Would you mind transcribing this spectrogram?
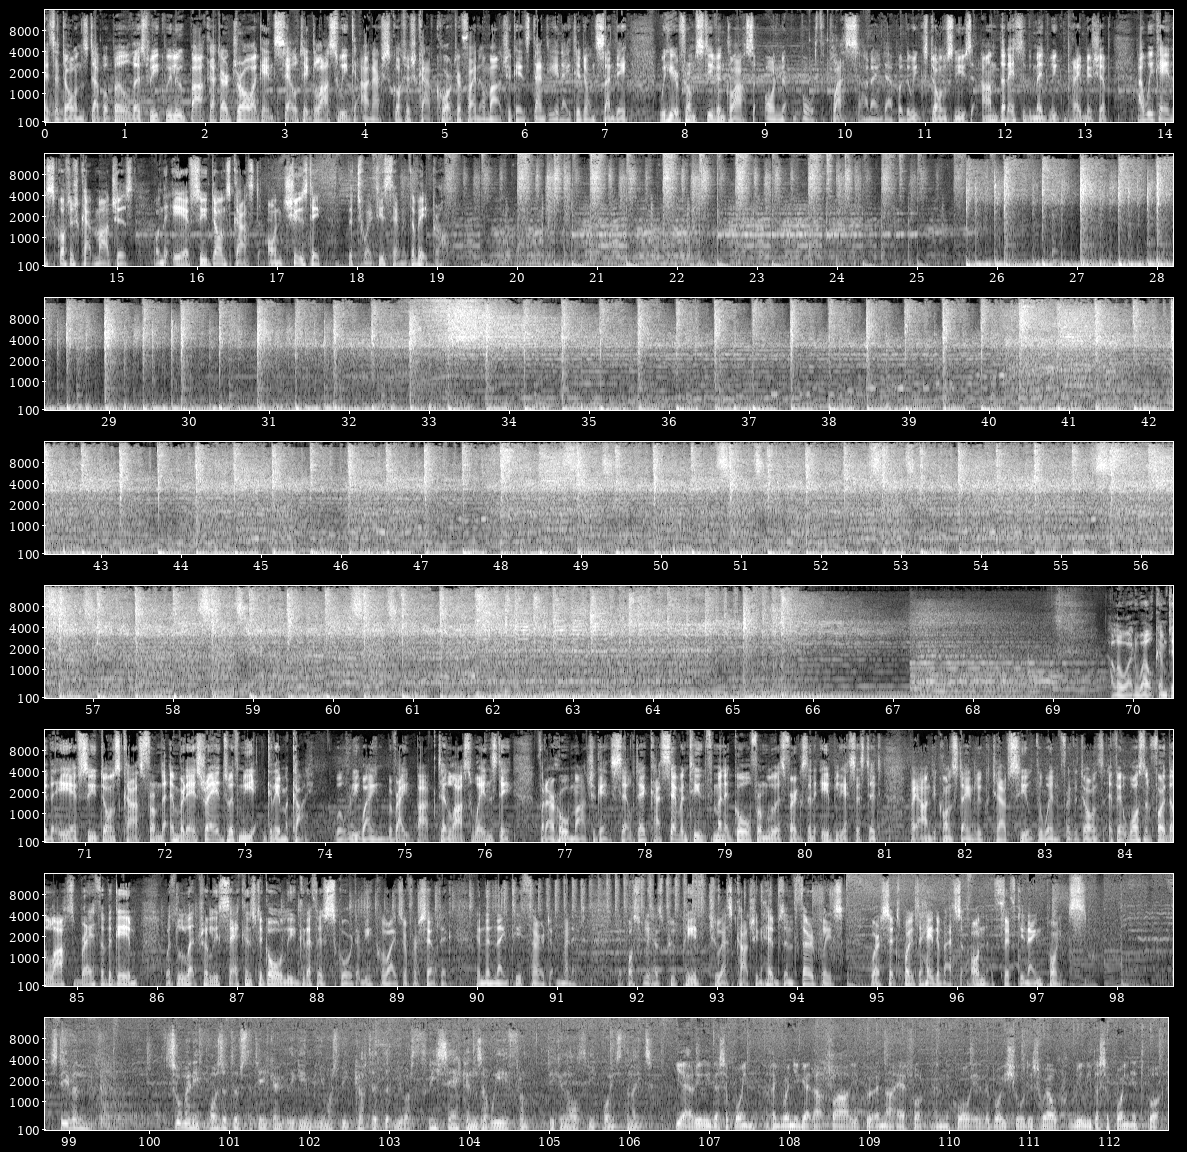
It's a Dons double bill this week. We look back at our draw against Celtic last week and our Scottish Cup quarter final match against Dundee United on Sunday. We hear from Stephen Glass on both. Plus, a roundup of the week's Dons news and the rest of the midweek Premiership and weekend Scottish Cup matches on the AFC Donscast on Tuesday, the 27th of April. And welcome to the AFC Donscast from the Inverness Reds with me, Graeme Mackay. We'll rewind right back to last Wednesday for our home match against Celtic. A 17th minute goal from Lewis Ferguson, ably assisted by Andy Considine, looked to have sealed the win for the Dons. If it wasn't for the last breath of the game, with literally seconds to go, Leigh Griffiths scored an equaliser for Celtic in the 93rd minute. It possibly has paid to us catching Hibs in third place, who are six points ahead of us on 59 points. Stephen, so many positives to take out of the game, but you must be gutted that you were three seconds away from taking all three points tonight. Yeah, really disappointing. I think when you get that far, you put in that effort and the quality that the boys showed as well. Really disappointed, but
